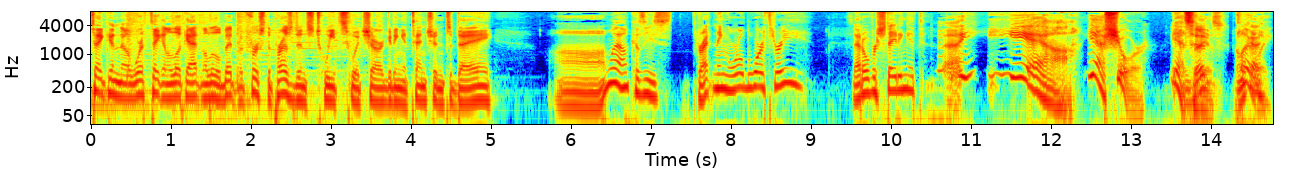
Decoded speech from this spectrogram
taking uh, worth taking a look at in a little bit. But first, the president's tweets, which are getting attention today. Uh, well, because he's threatening World War III. Is that overstating it? Uh, yeah, yeah, sure. Yes, it it? is clearly. Okay.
